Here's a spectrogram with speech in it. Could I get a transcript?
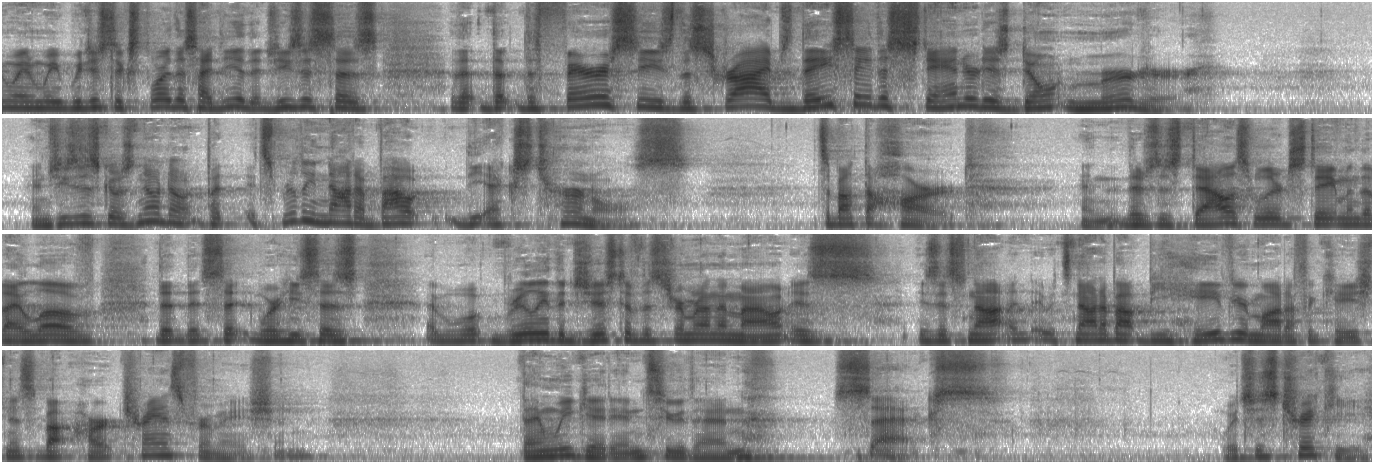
when we, we just explored this idea that Jesus says that the, the Pharisees, the scribes, they say the standard is don't murder. And Jesus goes, No, don't, but it's really not about the externals, it's about the heart. And there's this Dallas Willard statement that I love that, that, where he says, really, the gist of the Sermon on the Mount is, is it's, not, it's not about behavior modification, it's about heart transformation. Then we get into then sex, which is tricky.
